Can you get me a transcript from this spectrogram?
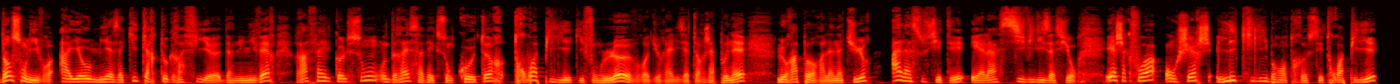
Dans son livre Hayao Miyazaki, cartographie euh, d'un univers, Raphaël Colson dresse avec son co-auteur trois piliers qui font l'œuvre du réalisateur japonais le rapport à la nature, à la société et à la civilisation. Et à chaque fois, on cherche l'équilibre entre ces trois piliers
